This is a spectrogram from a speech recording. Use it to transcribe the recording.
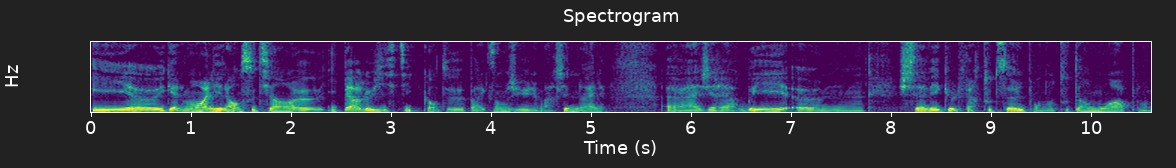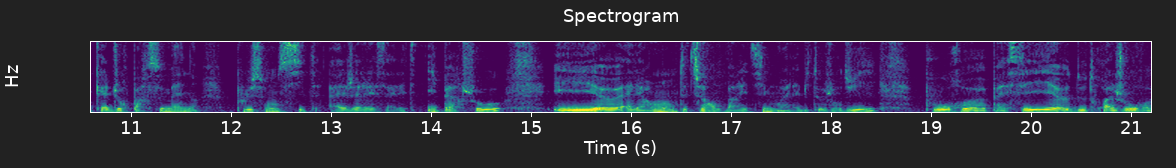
Et euh, également, elle est là en soutien euh, hyper logistique quand, euh, par exemple, j'ai eu le marché de Noël à gérer à Roubaix. je savais que le faire toute seule pendant tout un mois, pendant 4 jours par semaine, plus mon site à gérer, ça allait être hyper chaud. Et elle est remontée de Charente-Maritime où elle habite aujourd'hui pour passer 2-3 jours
